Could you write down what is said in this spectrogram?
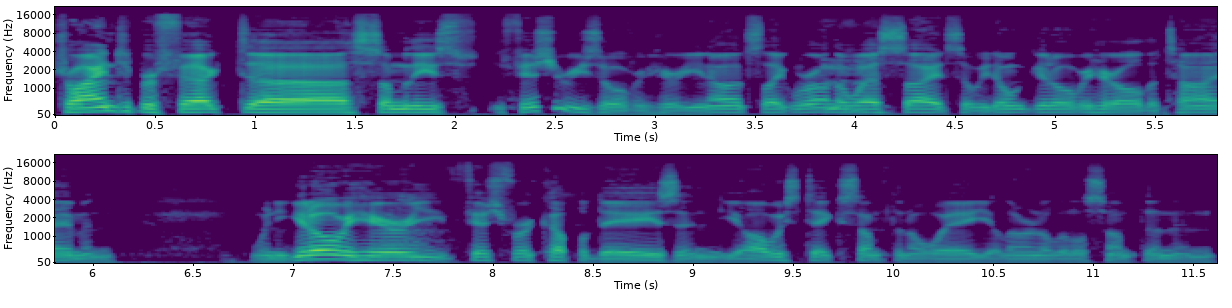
trying to perfect uh, some of these fisheries over here. You know, it's like we're on the west side, so we don't get over here all the time. And when you get over here, you fish for a couple days, and you always take something away. You learn a little something. And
